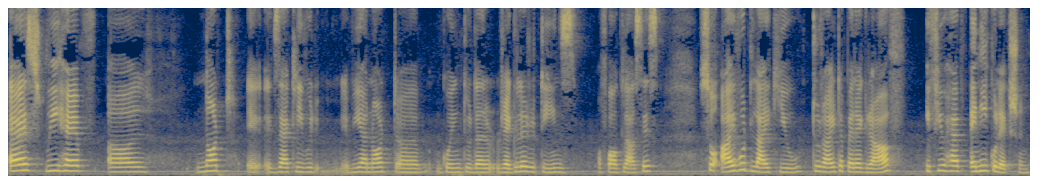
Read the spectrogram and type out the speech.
As we have uh, not exactly, we, we are not uh, going to the regular routines of our classes. So, I would like you to write a paragraph if you have any collection,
